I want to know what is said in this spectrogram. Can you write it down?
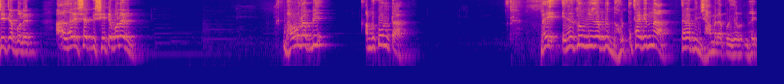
যেটা বলেন, আজহারি সাহেব কি সেটা বলেন? ভাবুন আপনি আপনি কোনটা? ভাই, এরকম যদি আপনি ধরতে থাকেন না, তাহলে আপনি ঝামেলা পড়ে যাবেন ভাই।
